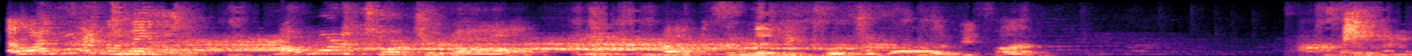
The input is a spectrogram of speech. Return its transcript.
I like midgets. I want a torture doll. I hope it's a living torture doll. It'd be fun. Oh. In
